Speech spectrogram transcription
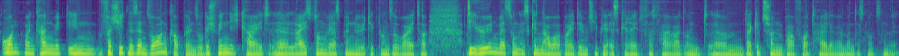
und man kann mit ihnen verschiedene Sensoren koppeln, so Geschwindigkeit, Leistung, wer es benötigt und so weiter. Die Höhenmessung ist genauer bei dem GPS-Gerät fürs Fahrrad und ähm, da gibt es schon ein paar Vorteile, wenn man das nutzen will.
